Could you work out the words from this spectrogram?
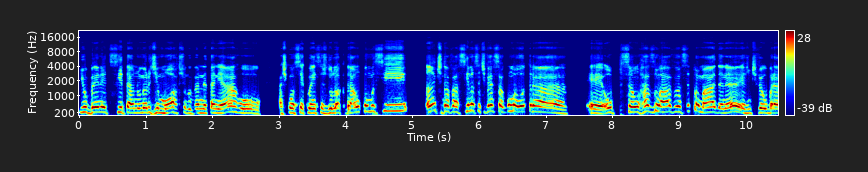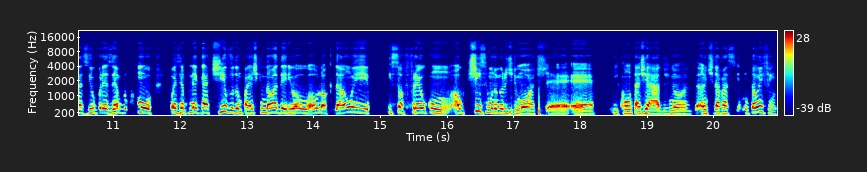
E o Bennett cita o número de mortes no governo Netanyahu, ou as consequências do lockdown, como se antes da vacina você tivesse alguma outra é, opção razoável a ser tomada. Né? A gente vê o Brasil, por exemplo, como um exemplo negativo de um país que não aderiu ao, ao lockdown e e sofreu com altíssimo número de mortes é, é, e contagiados no, antes da vacina. Então, enfim,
